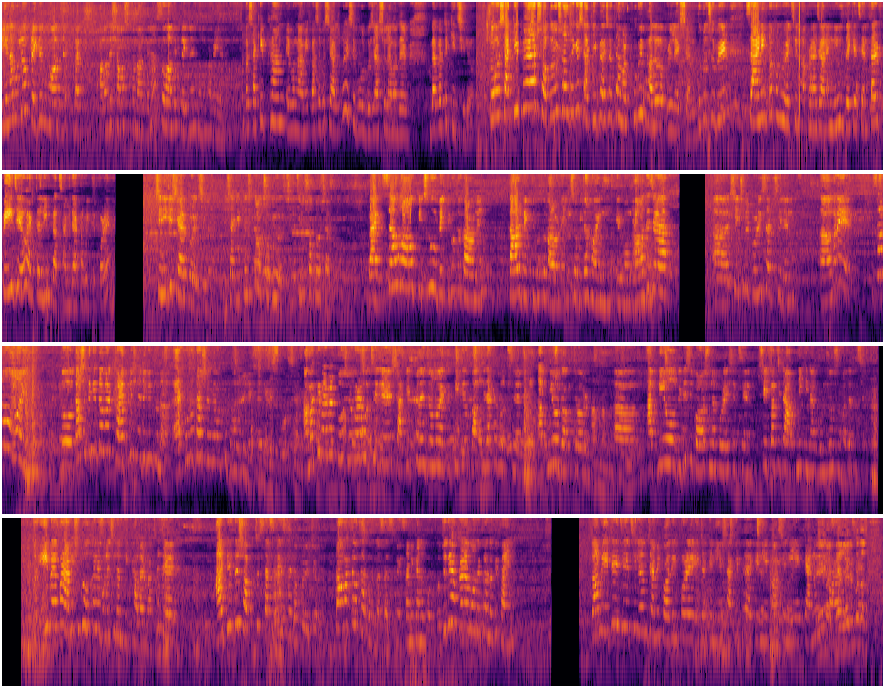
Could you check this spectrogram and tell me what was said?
বিয়ে না হলেও প্রেগনেন্ট হওয়া যায় বাট আমাদের সমাজ মানবে না সো আমি প্রেগনেন্ট কোনোভাবেই না। বা শাকিব খান এবং আমি পাশাপাশি আসব, এসে বলব যে আসলে আমাদের ব্যাপারটা কি ছিল। তো শাকিব ভাইয়া সতেরো সাল থেকে শাকিব ভাইয়ের সাথে আমার খুবই ভালো রিলেশন দুটো ছবির সাইনিং তখন হয়েছিল, আপনারা জানেন নিউজ দেখেছেন। তার পেজেও একটা লিঙ্ক আছে, আমি দেখাবো একটু পরে। সে নিজে শেয়ার করেছিল যে শাকিব খানের সাথে আমার ছবি হয়েছিল ছিল সতেরো সালে বাট সামহাও কিছু ব্যক্তিগত কারণে তার ব্যক্তিগত কারণে ছবিটা হয়নি এবং আমাদের যারা সেই ছবির প্রডিউসার ছিলেন মানে হয়নি। তো তার সাথে কিন্তু আমার খারাপ কিন্তু না। এখনও তার সঙ্গে আমার খুব ভালো রিলেশন আমাকে বারবার প্রশ্ন করা হচ্ছে যে শাকিব খানের জন্য একটা তৃতীয় পাত্রী দেখা হচ্ছে, আপনিও ডক্টর আপনিও বিদেশে পড়াশোনা করে এসেছেন, সেই পাত্রীটা আপনি কিনা গুঞ্জন শোনা যাচ্ছে। তো এই ব্যাপার আমি শুধু ওখানে বলেছিলাম কি, খেলার মাঠে, যে আর্টিস্টদের সবকিছু সাসপেন্স থাকা প্রয়োজন। তো আমারটাও থাকুক না সাসপেন্স আমি কেন বলব? যদি আপনারা মনে করেন ওকে ফাইন তো আমি এটাই চেয়েছিলাম যে আমি কদিন পরে এটাকে নিয়ে সাকিব ভাইকে নিয়ে পাশে নিয়ে কেন।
